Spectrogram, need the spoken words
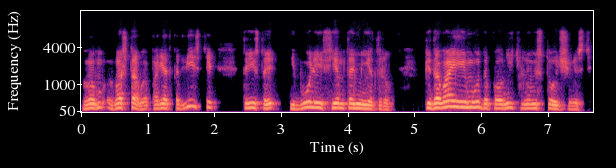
масштаба порядка 200, 300 и более фемтометров, придавая ему дополнительную устойчивость.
